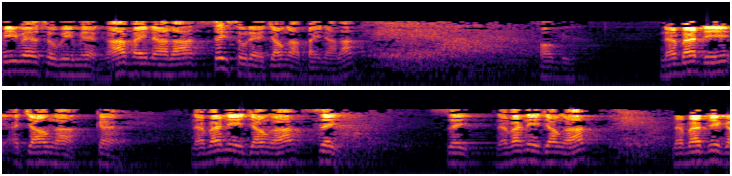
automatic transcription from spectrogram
မီးပဲဆိုပေမဲ့ငါပိုင်တာလားစိတ်ဆိုတဲ့အကြောင်းကပိုင်တာလားဟုတ်ပြီနံပါတ်1အကြောင်းကကံနံပါတ်2အကြောင်းကစိတ်စိတ်နံပါတ်2အကြောင်းကနံပါတ်1က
